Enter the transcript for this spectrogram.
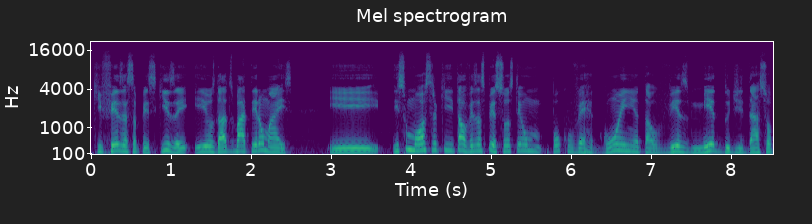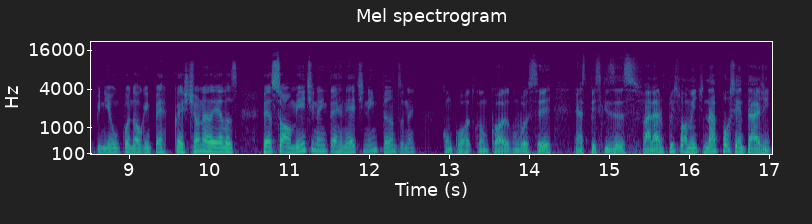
que fez essa pesquisa e, e os dados bateram mais. E isso mostra que talvez as pessoas tenham um pouco vergonha, talvez medo de dar sua opinião quando alguém questiona elas pessoalmente na internet, nem tanto, né? Concordo, concordo com você. As pesquisas falharam principalmente na porcentagem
